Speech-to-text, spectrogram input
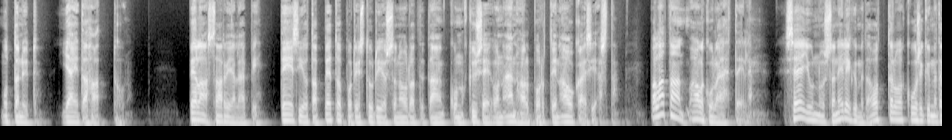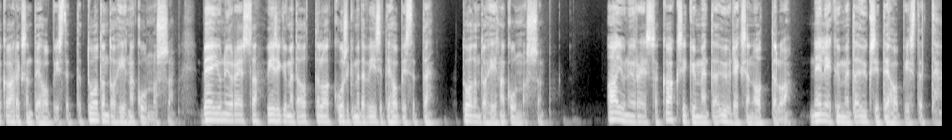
mutta nyt jäitä hattuun. Pelaa sarja läpi. Teesi, jota Petopodin studiossa noudatetaan, kun kyse on NHL-porttien aukaisijasta. Palataan alkulähteille. C-junnuissa 40 ottelua, 68 tehopistettä, tuotantohihna kunnossa. B-junioreissa 50 ottelua, 65 tehopistettä, tuotantohihna kunnossa. A-junioreissa 29 ottelua, 41 tehopistettä,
